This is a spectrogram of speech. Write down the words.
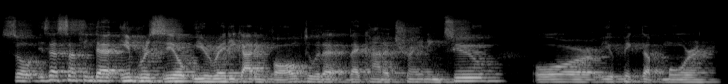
So is that something that in Brazil you already got involved with that, that kind of training too? Or you picked up more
